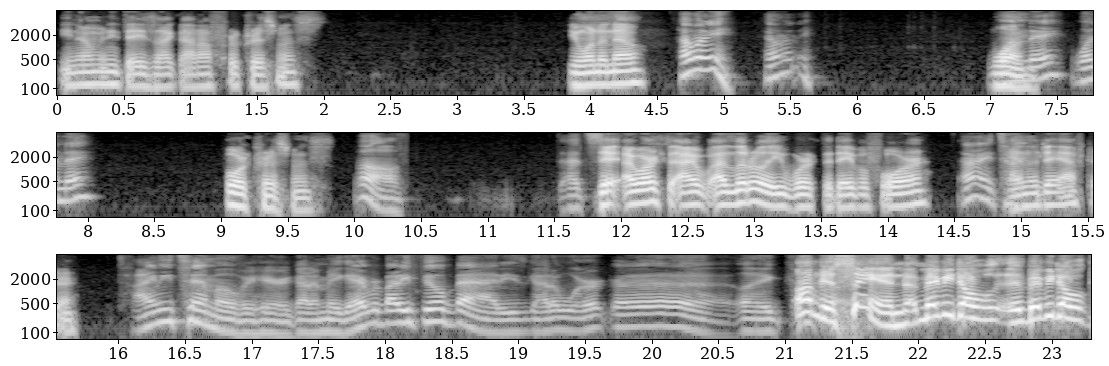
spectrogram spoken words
you know how many days I got off for Christmas? You want to know? How many? How many? One day. One day. for Christmas. Oh, that's I worked. I I literally worked the day before all right. Tiny, and the day after. Tiny Tim over here got to make everybody feel bad. He's got to work. Uh, like I'm just saying, maybe don't maybe don't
